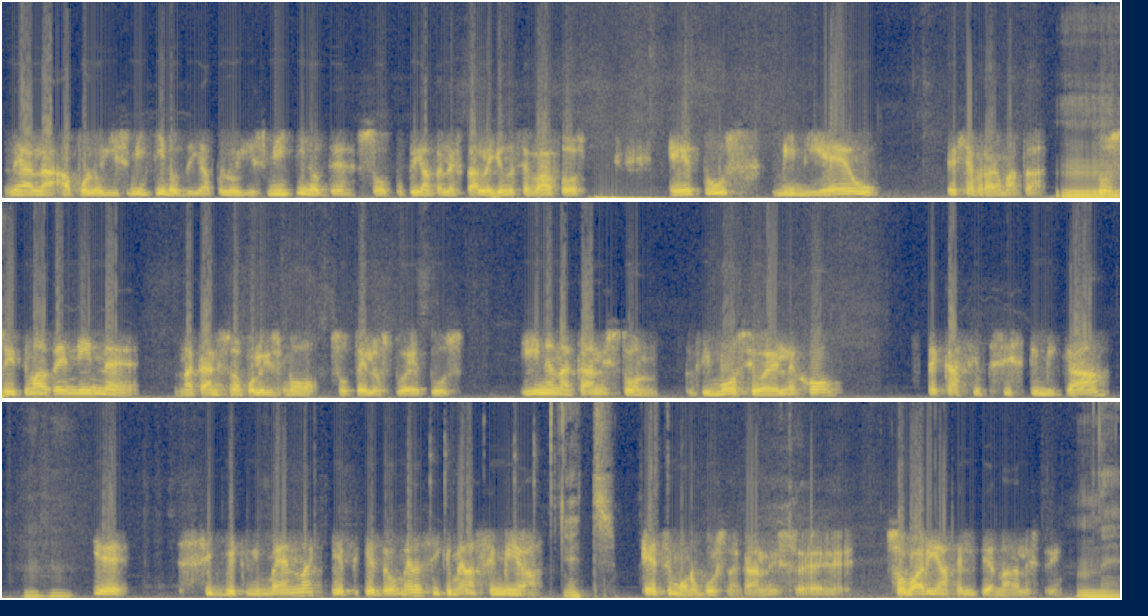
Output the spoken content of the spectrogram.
ναι, αλλά απολογισμοί γίνονται. Οι απολογισμοί γίνονται στο που πήγαν τα λεφτά, αλλά γίνονται σε βάθος έτους, μηνιαίου, τέτοια πράγματα. Το ζήτημα δεν είναι να κάνεις τον απολογισμό στο τέλος του έτους, είναι να κάνεις τον δημόσιο έλεγχο σε κάθε και συγκεκριμένα και επικεντρωμένα συγκεκριμένα σημεία. Έτσι. Έτσι μόνο μπορείς να κάνεις ε, σοβαρή αν θέλετε ανάλυση. Ναι.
